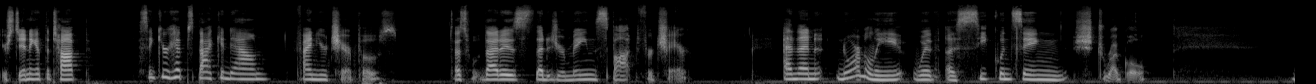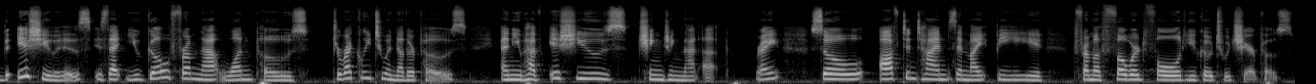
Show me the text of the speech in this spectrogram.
You're standing at the top, sink your hips back and down, find your chair pose. That's that is that is your main spot for chair. And then normally with a sequencing struggle, the issue is is that you go from that one pose directly to another pose and you have issues changing that up, right? So oftentimes it might be from a forward fold you go to a chair pose.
